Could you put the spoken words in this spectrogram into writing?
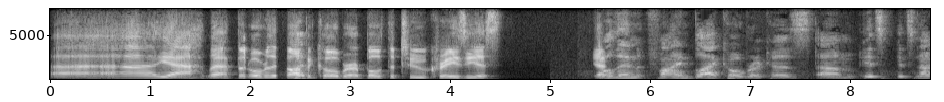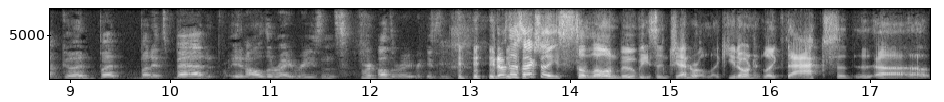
Uh, yeah, but Over the Top But- and Cobra are both the two craziest. Yeah. Well, then find Black Cobra because um, it's it's not good, but but it's bad in all the right reasons for all the right reasons. You know, there's actually Stallone movies in general. Like you don't like that. Uh,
